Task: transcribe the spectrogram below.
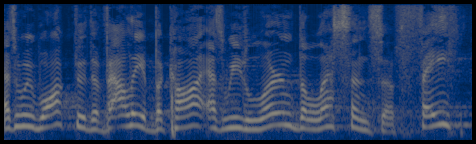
as we walk through the valley of Baca, as we learn the lessons of faith,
